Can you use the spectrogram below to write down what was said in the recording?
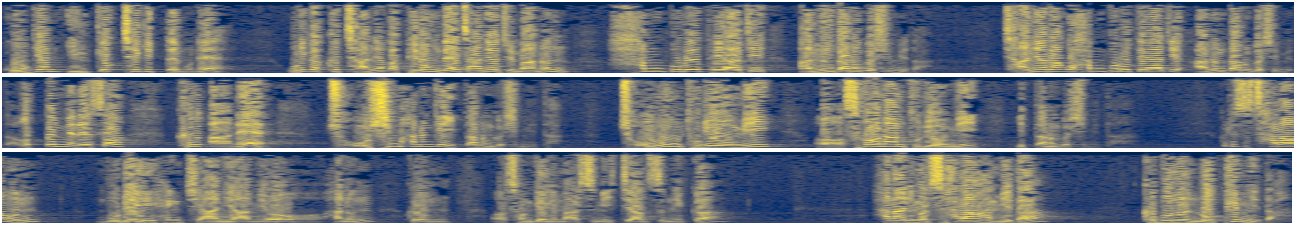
고귀한 인격체이기 때문에 우리가 그 자녀가 비록 내 자녀지만은 함부로 대하지 않는다는 것입니다. 자녀라고 함부로 대하지 않는다는 것입니다. 어떤 면에서 그 안에 조심하는 게 있다는 것입니다. 좋은 두려움이 어, 선한 두려움이 있다는 것입니다. 그래서 사랑은 무례히 행치 아니하며 하는 그런 어, 성경의 말씀이 있지 않습니까? 하나님을 사랑합니다. 그분을 높입니다.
